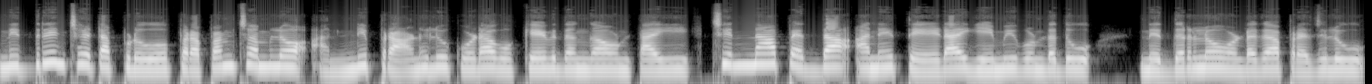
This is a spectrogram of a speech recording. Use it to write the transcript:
నిద్రించేటప్పుడు ప్రపంచంలో అన్ని ప్రాణులు కూడా ఒకే విధంగా ఉంటాయి. చిన్న పెద్ద అనే తేడా ఏమీ ఉండదు. నిద్రలో ఉండగా ప్రజలు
